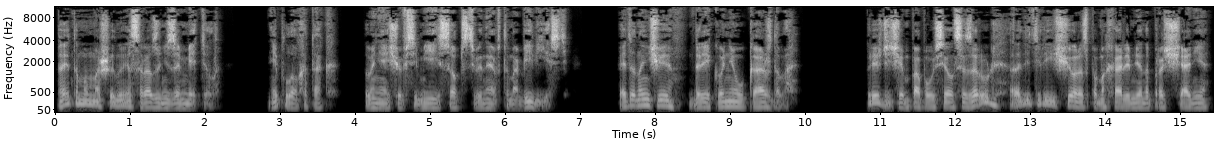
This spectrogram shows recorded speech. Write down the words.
поэтому машину я сразу не заметил. Неплохо так. У меня еще в семье и собственный автомобиль есть. Это нынче далеко не у каждого. Прежде чем папа уселся за руль, родители еще раз помахали мне на прощание.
